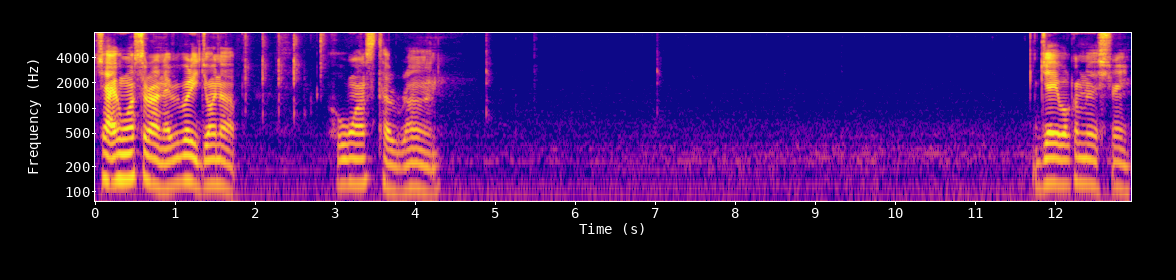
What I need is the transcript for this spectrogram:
Chat, who wants to run? Everybody join up. Who wants to run? Jay, welcome to the stream.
